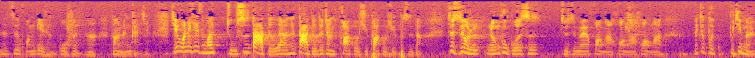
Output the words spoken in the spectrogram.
那这皇帝也是很过分啊，放门槛下。结果那些什么祖师大德啊，那大德都这样跨过去，跨过去也不知道。这只有龙库国师就这么晃啊晃啊晃啊，那就不不进门。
